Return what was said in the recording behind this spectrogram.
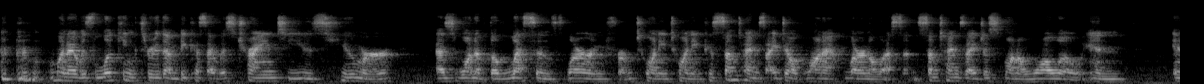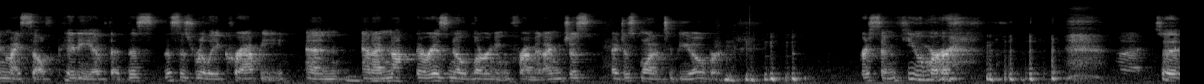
when I was looking through them because I was trying to use humor as one of the lessons learned from 2020 because sometimes I don't want to learn a lesson. Sometimes I just want to wallow in in my self-pity of that this this is really crappy and mm-hmm. and I'm not there is no learning from it. I'm just I just want it to be over. For some humor uh, to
